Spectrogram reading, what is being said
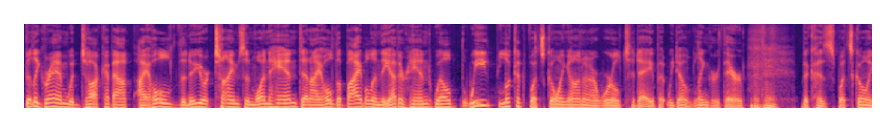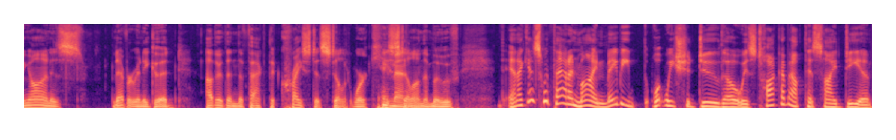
Billy Graham would talk about, I hold the New York Times in one hand and I hold the Bible in the other hand. Well, we look at what's going on in our world today, but we don't linger there because what's going on is never any good other than the fact that Christ is still at work. He's Amen. still on the move. And I guess with that in mind, maybe what we should do, though, is talk about this idea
